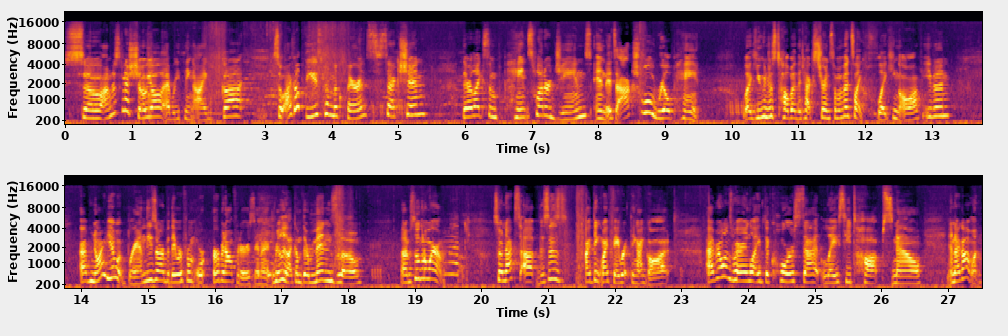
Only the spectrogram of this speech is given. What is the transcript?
so I'm just gonna show y'all everything I got so I got these from the clearance section They're like some paint splatter jeans and it's actual real paint. Like you can just tell by the texture and some of it's like flaking off even. I have no idea what brand these are, but they were from Ur Urban Outfitters and I really like them. They're men's though, but I'm still gonna wear them. So next up, this is I think my favorite thing I got. Everyone's wearing like the corset lacy tops now and I got one.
